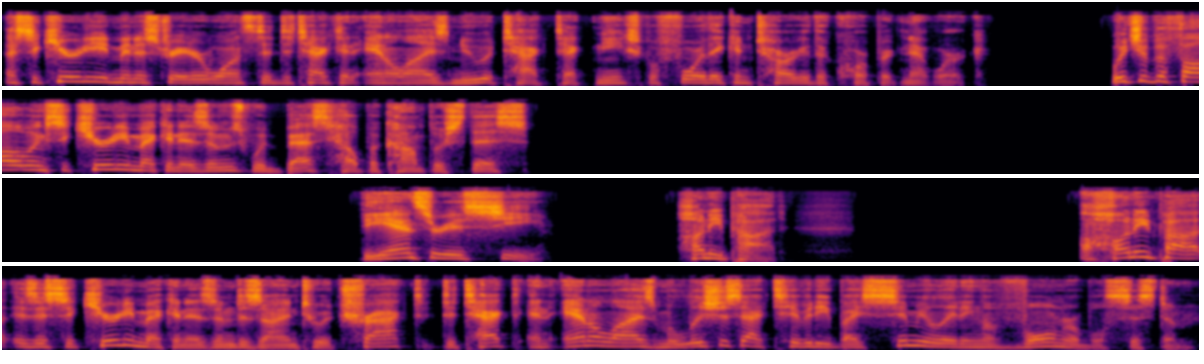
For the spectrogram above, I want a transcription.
A security administrator wants to detect and analyze new attack techniques before they can target the corporate network. Which of the following security mechanisms would best help accomplish this? The answer is C. Honeypot. A honeypot is a security mechanism designed to attract, detect, and analyze malicious activity by simulating a vulnerable system.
